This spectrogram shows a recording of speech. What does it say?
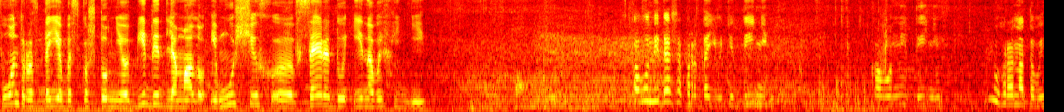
фонд роздає безкоштовні обіди для малоімущих е, в середу і на вихідні. Кавуни навіть продають і дині. Кавуни, дині. Ну, гранатовий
